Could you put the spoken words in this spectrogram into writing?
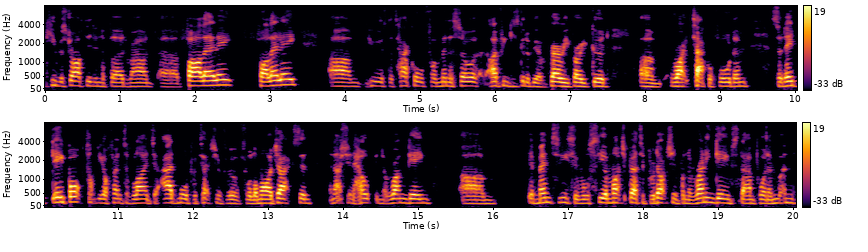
He was drafted in the third round. Uh, Faalele, Faalele, um, who is the tackle for Minnesota. I think he's going to be a very, very good um, right tackle for them. So they they bulked up the offensive line to add more protection for, for Lamar Jackson, and that should help in the run game um, immensely. So we'll see a much better production from the running game standpoint, and, and,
